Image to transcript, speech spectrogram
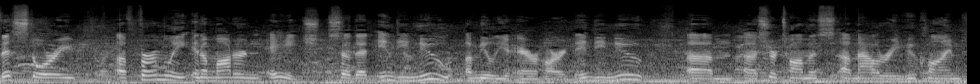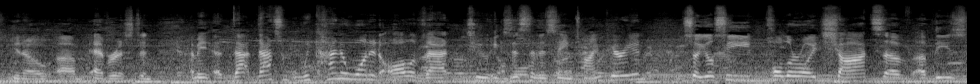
this story uh, firmly in a modern age, so that Indy knew Amelia Earhart, Indy knew um, uh, Sir Thomas uh, Mallory, who climbed, you know, um, Everest, and I mean uh, that that's we kind of wanted all of that to exist in the same time period. So you'll see Polaroid shots of of these,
